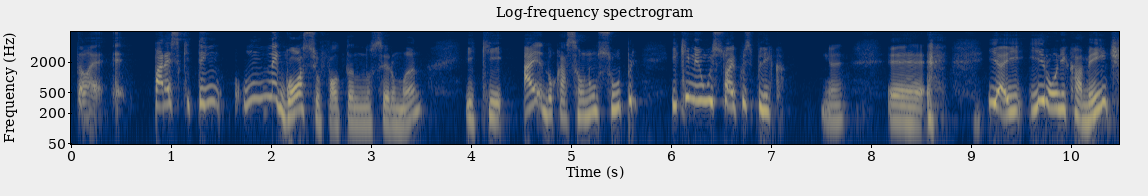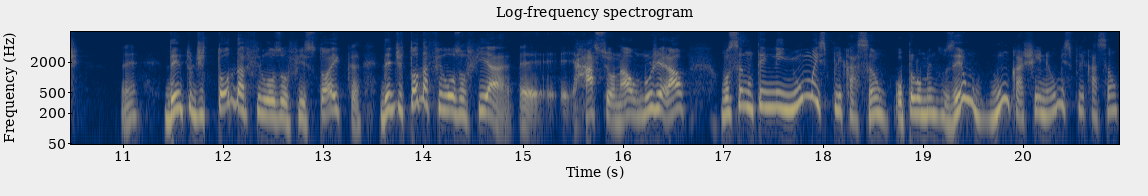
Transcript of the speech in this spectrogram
Então, é, é, parece que tem um negócio faltando no ser humano e que a educação não supre e que nenhum estoico explica. Né? É, e aí, ironicamente, né, dentro de toda a filosofia estoica, dentro de toda a filosofia é, racional no geral, você não tem nenhuma explicação, ou pelo menos eu nunca achei nenhuma explicação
